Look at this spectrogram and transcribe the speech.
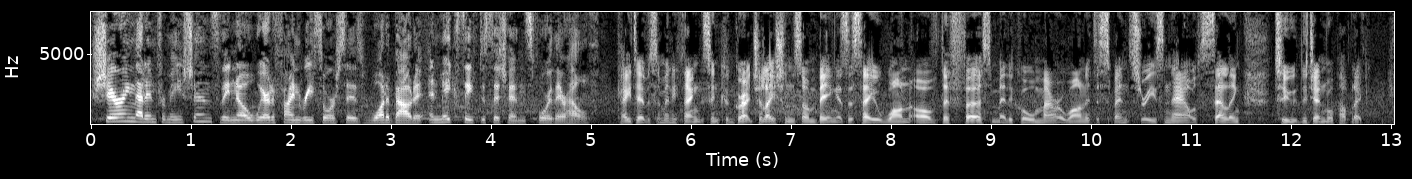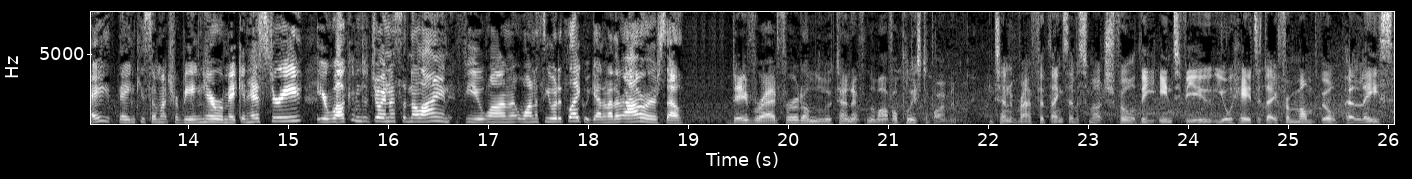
sharing that information so they know where to find resources, what about it, and make safe decisions for their health. Kate, ever so many thanks and congratulations on being, as I say, one of the first medical marijuana dispensaries now selling to the general public. Hey, thank you so much for being here. We're making history. You're welcome to join us in the line if you want, want to see what it's like. We got another hour or so. Dave Radford. I'm the lieutenant from the Montville Police Department. Lieutenant Radford, thanks ever so much for the interview. You're here today from Montville Police,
